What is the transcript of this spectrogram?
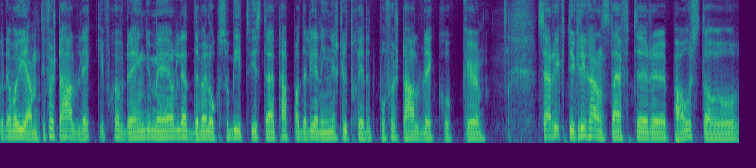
det var ju jämnt i första halvlek. IFK Skövde hängde ju med och ledde väl också bitvis där. Tappade ledningen i slutskedet på första halvlek och eh, sen ryckte Kristianstad efter eh, paus då och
